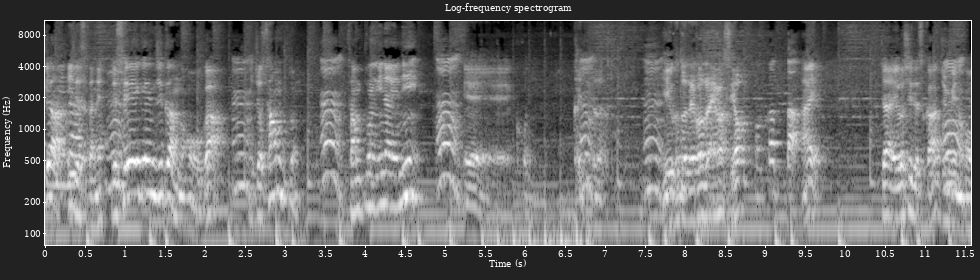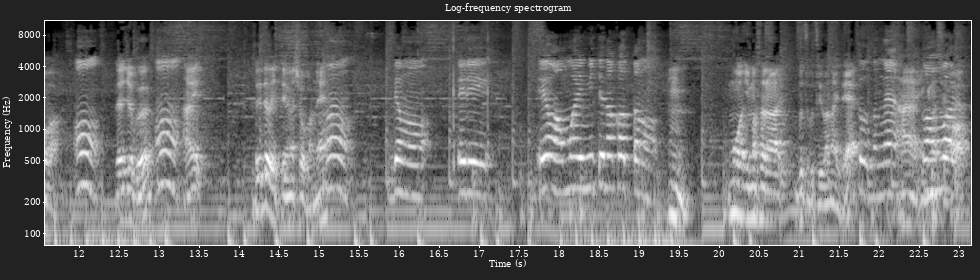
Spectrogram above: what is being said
じゃあいいですかね、で制限時間の方が、うん。一応3分。うん。3分以内に、うえーここに書いていただくんとうん。いうことでございますよ、分かった。はい。じゃあよろしいですか？準備の方は、うん。大丈夫、はい。それでは行ってみましょうかね。うん。でもエリ絵をあんまり見てなかったの。うん。もう今更ブツブツ言わないで。そうだね。はい。頑張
